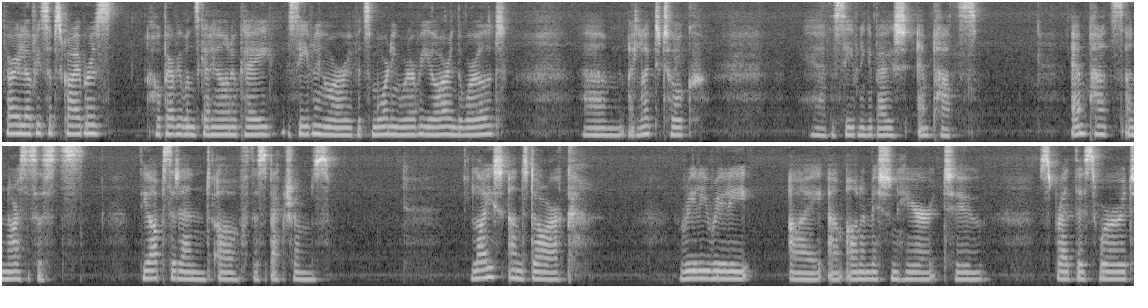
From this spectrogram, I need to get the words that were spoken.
very lovely subscribers. Hope everyone's getting on okay this evening, or if it's morning, wherever you are in the world. Um, I'd like to talk this evening about empaths. Empaths and narcissists the opposite end of the spectrums. Light and dark. Really, really, I am on a mission here to spread this word,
